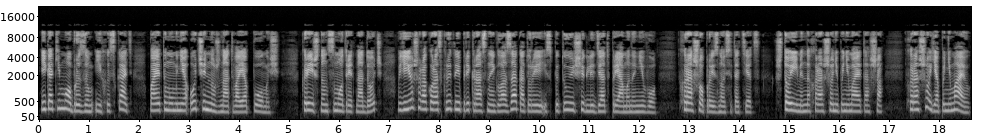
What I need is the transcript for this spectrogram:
и каким образом их искать, поэтому мне очень нужна твоя помощь». Кришнан смотрит на дочь, в ее широко раскрытые прекрасные глаза, которые испытующе глядят прямо на него. «Хорошо», — произносит отец. «Что именно хорошо?» — не понимает Аша. «Хорошо, я понимаю.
